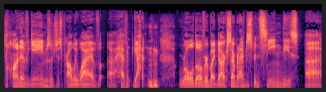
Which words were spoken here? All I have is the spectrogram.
ton of games, which is probably why I've uh, haven't gotten rolled over by Darkstar. But I've just been seeing these uh,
